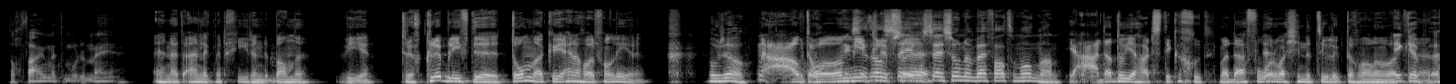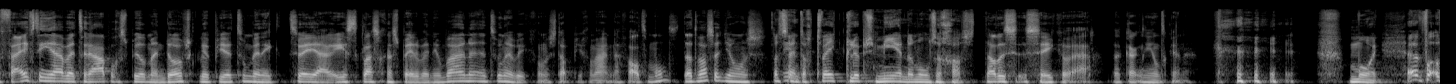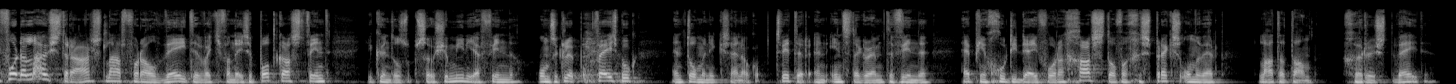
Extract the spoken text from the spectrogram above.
toch vaak met de moeder mee. Hè? En uiteindelijk met gierende banden weer terug. Clubliefde, Tom, daar kun jij nog wat van leren. Hoezo? Nou, toch wel Ik meer zit al clubs. zeven eh, seizoenen bij Valtemont, man. ja, dat doe je hartstikke goed. Maar daarvoor was je natuurlijk toch wel een wat... ik heb eh, eh, 15 jaar bij Terapel gespeeld, mijn dorpsclubje. Toen ben ik twee jaar eerste klas gaan spelen bij Nieuwbuinen. En toen heb ik gewoon een stapje gemaakt naar Valtemont. Dat was het, jongens. dat zijn toch twee clubs meer dan onze gast. Dat is zeker waar. Dat kan ik niet ontkennen. Mooi. Eh, voor de luisteraars, laat vooral weten wat je van deze podcast vindt. Je kunt ons op social media vinden. Onze club op Facebook. En Tom en ik zijn ook op Twitter en Instagram te vinden. Heb je een goed idee voor een gast of een gespreksonderwerp? Laat dat dan gerust weten.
